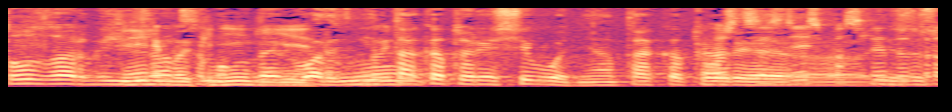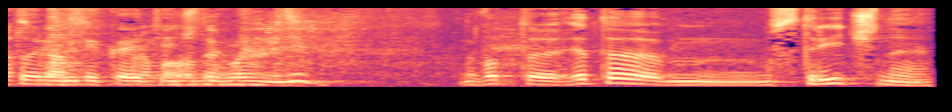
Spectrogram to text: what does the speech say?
что за организация Фильмы, книги «Молодая есть. гвардия»? Не Ну, та, не- которая сегодня, а та, которая Кажется, здесь последует из истории Великой Отечественной «Молодую войны. Вот э, это встречная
